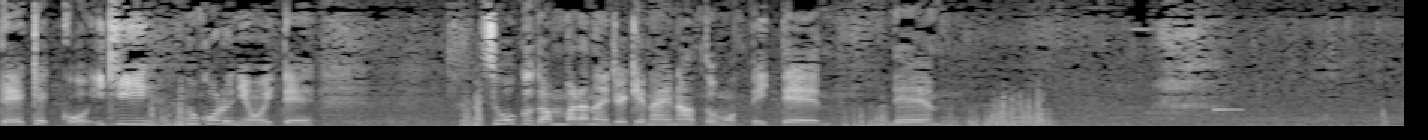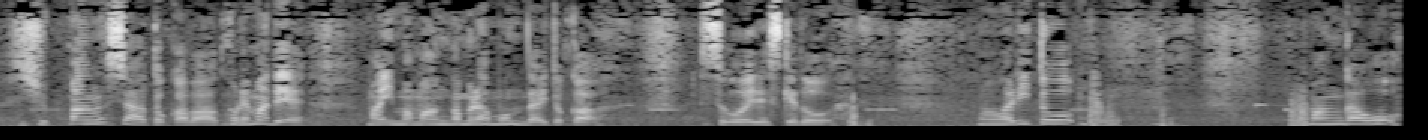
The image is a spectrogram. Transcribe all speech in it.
って結構生き残るにおいて、すごく頑張らないといけないなと思っていて、で、出版社とかはこれまで、まあ、今漫画村問題とかすごいですけど、まあ、割と漫画を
